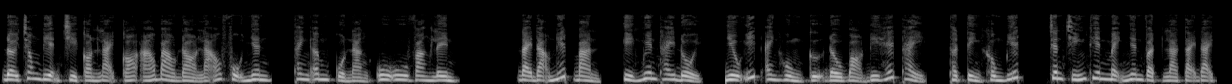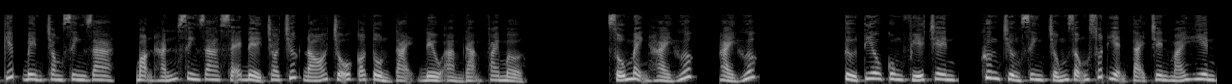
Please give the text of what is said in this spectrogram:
Đợi trong điện chỉ còn lại có áo bào đỏ lão phụ nhân, thanh âm của nàng u u vang lên. Đại đạo niết bàn kỳ nguyên thay đổi, nhiều ít anh hùng cự đầu bỏ đi hết thảy thật tình không biết, chân chính thiên mệnh nhân vật là tại đại kiếp bên trong sinh ra, bọn hắn sinh ra sẽ để cho trước đó chỗ có tồn tại đều ảm đạm phai mờ. Số mệnh hài hước hài hước. Tử tiêu cung phía trên, khương trường sinh chống rỗng xuất hiện tại trên mái hiên,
